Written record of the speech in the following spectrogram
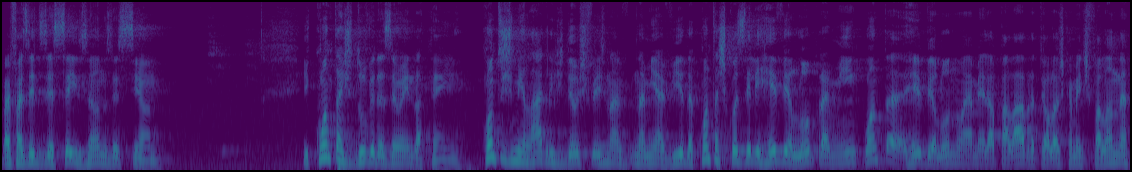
Vai fazer 16 anos esse ano. E quantas dúvidas eu ainda tenho? Quantos milagres Deus fez na, na minha vida? Quantas coisas Ele revelou para mim? Quanta revelou não é a melhor palavra teologicamente falando, né?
